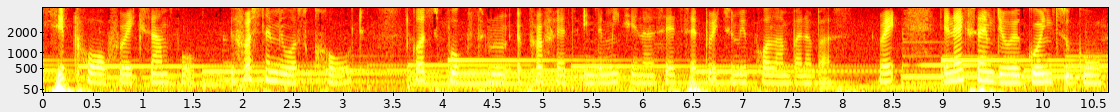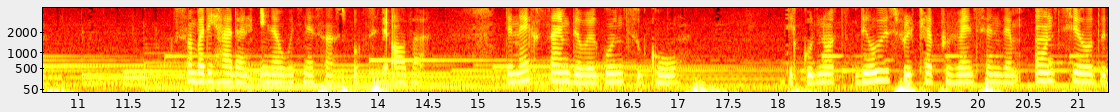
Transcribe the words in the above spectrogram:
see paul for example the first time he was called god spoke through a prophet in the meeting and said separate to me paul and barnabas right? The next time they were going to go somebody had an inner witness and spoke to the other. The next time they were going to go they could not the holy spirit kept preventing them until the,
